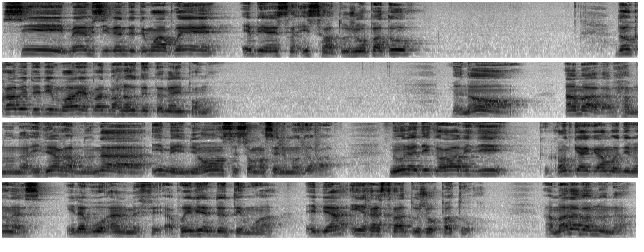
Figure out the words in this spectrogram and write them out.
si, même s'il vient des témoins après, eh bien, il sera, sera toujours pas tout. Donc Rabbi te dit, moi, il n'y a pas de mahlak de Tanaïm pour moi. Maintenant, Ahmad Abhamnouna, il vient Rabnouna, il met une nuance sur l'enseignement de Rab. Nous, on a dit que Rab, il dit quand quelqu'un maudit Birnes, il avoue un méfait, après il vient deux témoins, eh bien, il restera toujours pas tour. Amara Bamnuna,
